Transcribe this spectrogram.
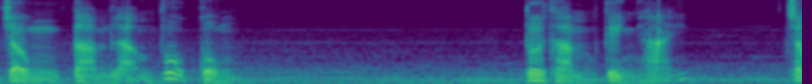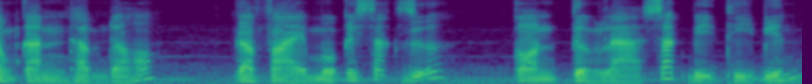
trông tạm lợm vô cùng. Tôi thầm kinh hãi, trong căn hầm đó gặp phải một cái xác giữa, còn tưởng là xác bị thì biến.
